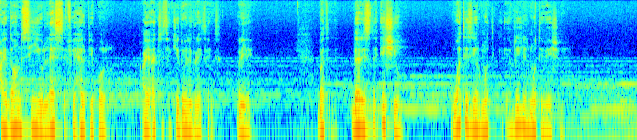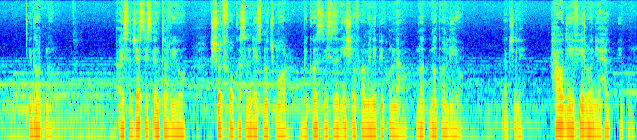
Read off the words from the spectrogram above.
I don't see you less if you help people. I actually think you're doing great things, really. But there is the issue what is your real motivation? You don't know. I suggest this interview should focus on this much more because this is an issue for many people now, not, not only you, actually. How do you feel when you help people?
